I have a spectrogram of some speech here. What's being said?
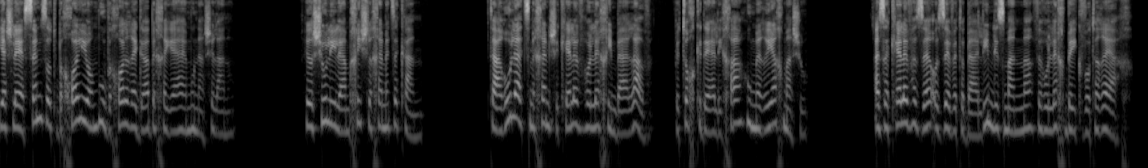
יש ליישם זאת בכל יום ובכל רגע בחיי האמונה שלנו. הרשו לי להמחיש לכם את זה כאן. תארו לעצמכם שכלב הולך עם בעליו, ותוך כדי הליכה הוא מריח משהו. אז הכלב הזה עוזב את הבעלים לזמן מה והולך בעקבות הריח.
